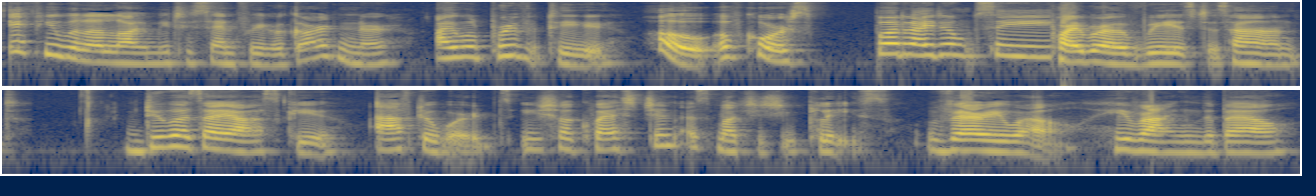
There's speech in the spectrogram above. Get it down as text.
If you will allow me to send for your gardener, I will prove it to you. Oh, of course, but I don't see. Poirot raised his hand. Do as I ask you. Afterwards, you shall question as much as you please. Very well. He rang the bell.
